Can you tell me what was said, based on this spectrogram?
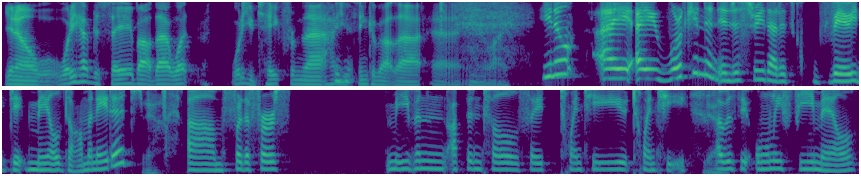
you know, what do you have to say about that? What what do you take from that? How do you Mhm. think about that uh, in your life? You know, I, I work in an industry that is very di- male dominated. Yeah. Um, for the first, even up until say 2020, Yeah. I was the only female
